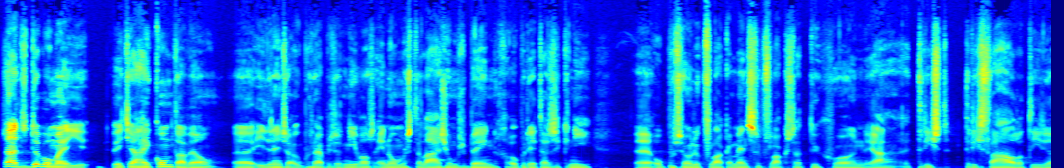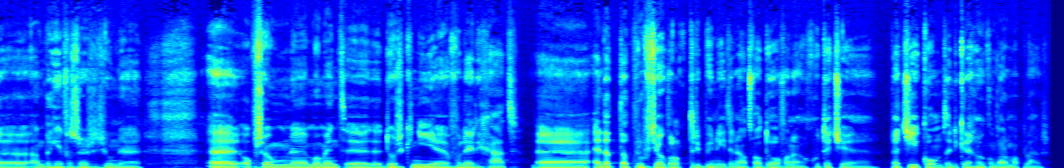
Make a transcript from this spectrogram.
Ja, het is dubbel, maar je- weet je, hij komt daar wel. Eh, iedereen zou ook begrijpen dat het niet was. Enorme stellage om zijn been, geopereerd aan zijn knie. Eh, op persoonlijk vlak en menselijk vlak is dat natuurlijk gewoon ja, een triest, triest verhaal dat hij aan het begin van zo'n seizoen op zo'n moment eh, door zijn knie volledig gaat. Eh, en dat, dat proeft hij ook wel op de tribune. Iedereen had wel door van oh, goed dat je, dat je hier komt. En die kreeg ook een warm applaus.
